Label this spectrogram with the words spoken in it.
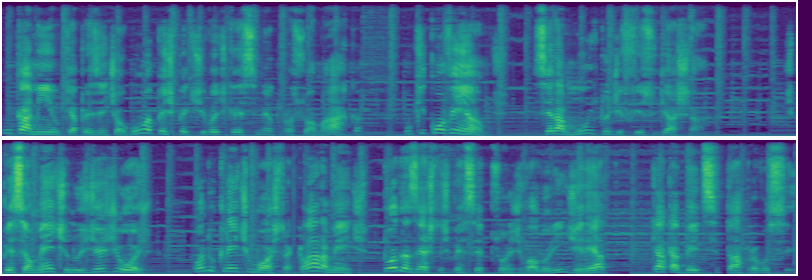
um caminho que apresente alguma perspectiva de crescimento para sua marca, o que convenhamos será muito difícil de achar. Especialmente nos dias de hoje, quando o cliente mostra claramente todas estas percepções de valor indireto que acabei de citar para vocês.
